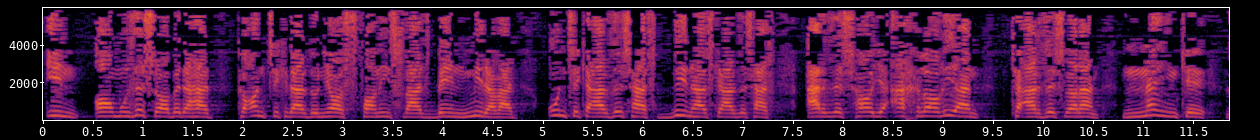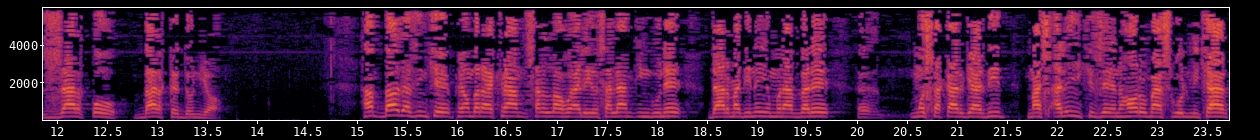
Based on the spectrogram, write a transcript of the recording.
این آموزش را بدهد که آنچه که در دنیا فانی است و از بین می رود اون چه که ارزش هست دین هست که ارزش هست. ارزش های اخلاقی هن که ارزش دارن نه اینکه زرق و برق دنیا. هم بعد از اینکه پیامبر اکرم صلی الله علیه و سلم این گونه در مدینه منوره مستقر گردید مسئله ای که ذهنها رو مشغول می‌کرد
